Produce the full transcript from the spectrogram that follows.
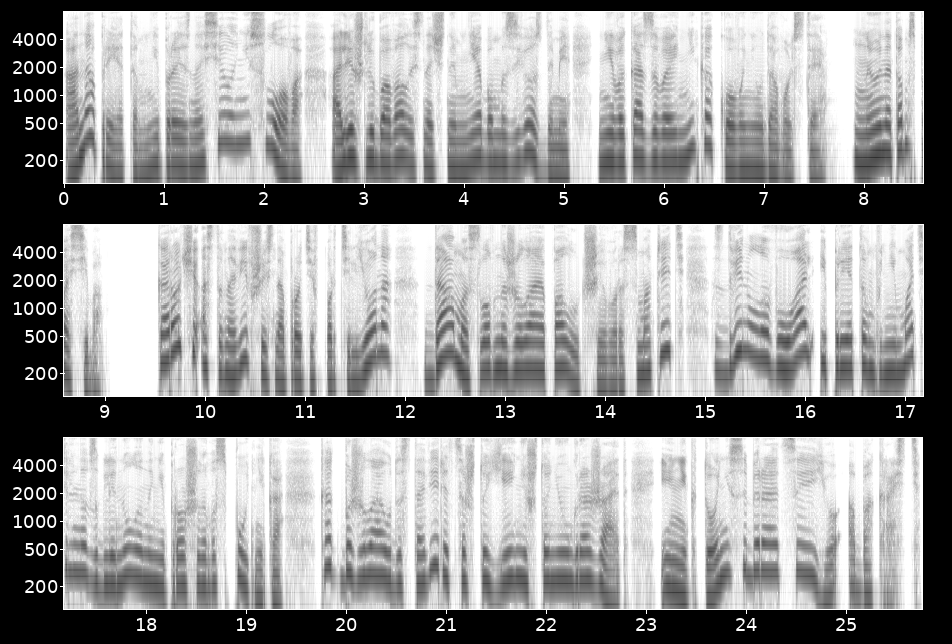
Она при этом не произносила ни слова, а лишь любовалась ночным небом и звездами, не выказывая никакого неудовольствия. Ну и на том спасибо. Короче, остановившись напротив портильона, дама, словно желая получше его рассмотреть, сдвинула вуаль и при этом внимательно взглянула на непрошенного спутника, как бы желая удостовериться, что ей ничто не угрожает, и никто не собирается ее обокрасть.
